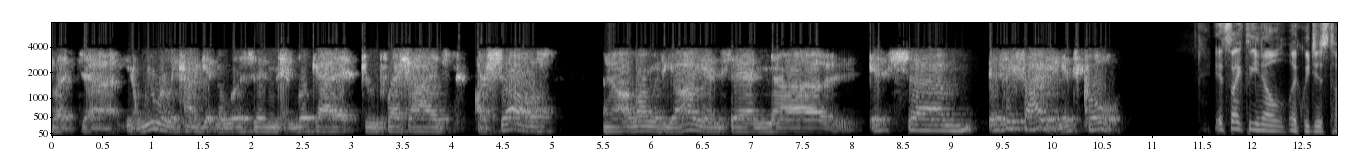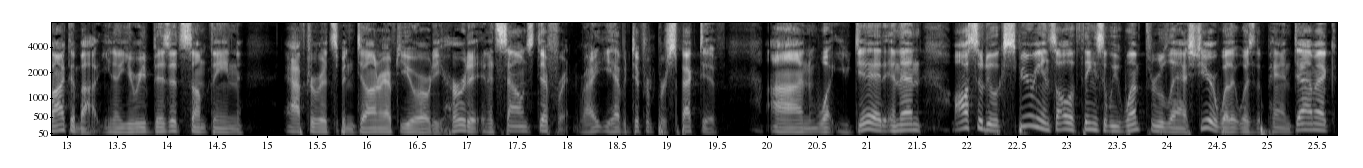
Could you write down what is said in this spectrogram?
but uh, you know, we were really kind of getting to listen and look at it through fresh eyes ourselves. Uh, along with the audience, and uh, it's um, it's exciting. It's cool it's like you know like we just talked about you know you revisit something after it's been done or after you already heard it and it sounds different right? You have a different perspective on what you did. And then also to experience all the things that we went through last year whether it was the pandemic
